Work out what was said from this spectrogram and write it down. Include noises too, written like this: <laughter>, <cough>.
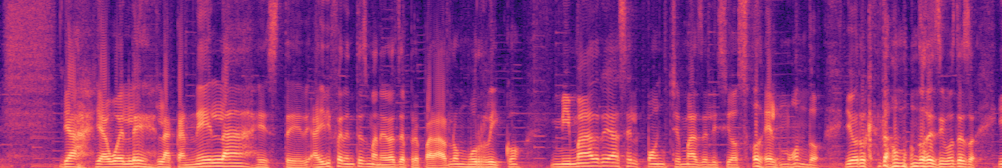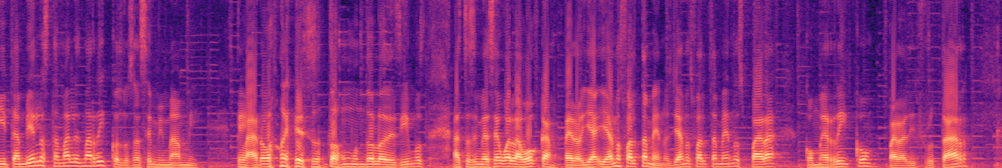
ya, ya huele la canela, este, hay diferentes maneras de prepararlo, muy rico. Mi madre hace el ponche más delicioso <laughs> del mundo. Yo creo que todo el mundo decimos eso. Y también los tamales más ricos los hace mi mami. Claro, <laughs> eso todo el mundo lo decimos. Hasta se me hace agua la boca, pero ya, ya nos falta menos. Ya nos falta menos para comer rico, para disfrutar.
